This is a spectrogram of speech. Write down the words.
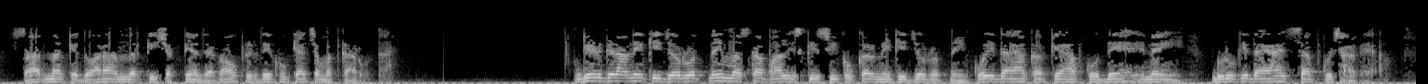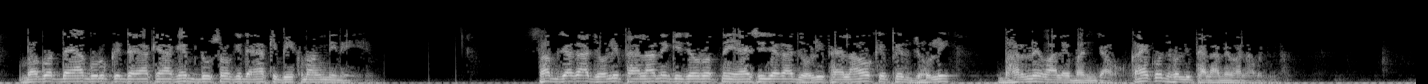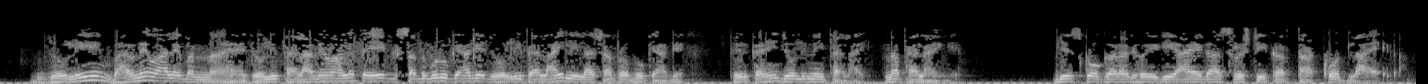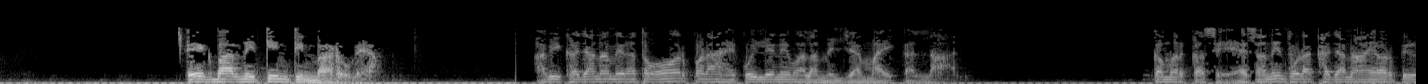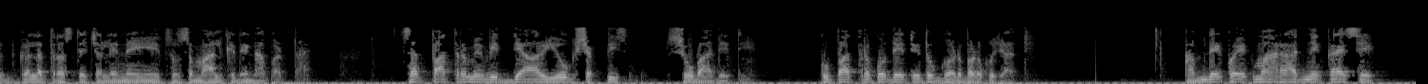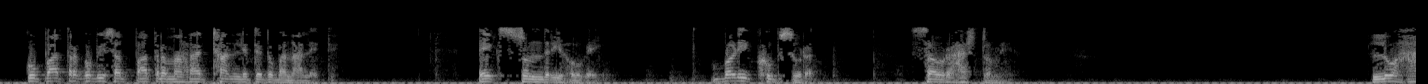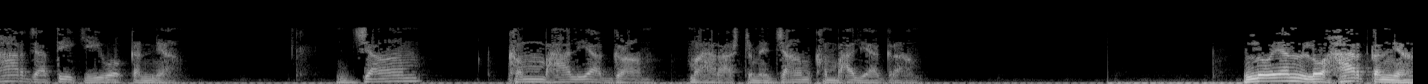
साधना के द्वारा अंदर की शक्तियाँ जगाओ, फिर देखो क्या चमत्कार होता है। गिड़गिड़ाने की ज़रूरत नहीं, मस्का पालिश किसी को करने की ज़रूरत नहीं। कोई दया करके आपको दे नहीं। गुरु की दया है सब कुछ आ गया। भगवत दया गुरु की दया के आगे दूसरों की दया की भीख मांगनी नहीं है। सब जगह झोली फैलाने की ज़रूरत नहीं, ऐसी जगह झोली फैलाओ कि फिर झोली भरने वाले बन जाओ। कह को झोली फैलाने वाला बनना? झोली भरने वाले बनना है। झोली फैलाने वाले तो एक सदगुरु के आगे झोली फैलाई, लीलाशाह प्रभु के आगे। फिर कहीं झोली नहीं फैलाई, न फैलाएँगे। जिसको गरज होएगी, आएगा सृष्टि करता खुद लाएगा। एक बार नहीं तीन तीन बार हो गया। अभी खजाना मेरा तो और पड़ा है, कोई लेने वाला मिल जाए माई का लाल। कमर कसे, ऐसा नहीं थोड़ा खजाना आए और फिर गलत रास्ते चले, नहीं, ये तो संभाल के देना पड़ता है। सत्पात्र में विद्या और योग शक्ति शोभा देती है। कुपात्र को देते तो गड़बड़ हो जाती। हम देखो एक महाराज ने कैसे, कुपात्र को भी सत्पात्र महाराज ठान लेते तो बना लेते। एक सुंदरी हो गई। बड़ी खूबसूरत सौराष्ट्र में लोहार जाति की वो कन्या, जाम खंभालिया ग्राम, महाराष्ट्र में जाम खंभालिया ग्राम, लोयन लोहार कन्या,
